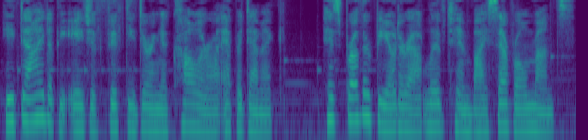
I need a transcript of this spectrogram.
He died at the age of 50 during a cholera epidemic. His brother Pyotr outlived him by several months.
